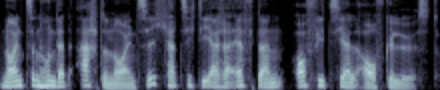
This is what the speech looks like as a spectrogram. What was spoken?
1998 hat sich die RAF dann offiziell aufgelöst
